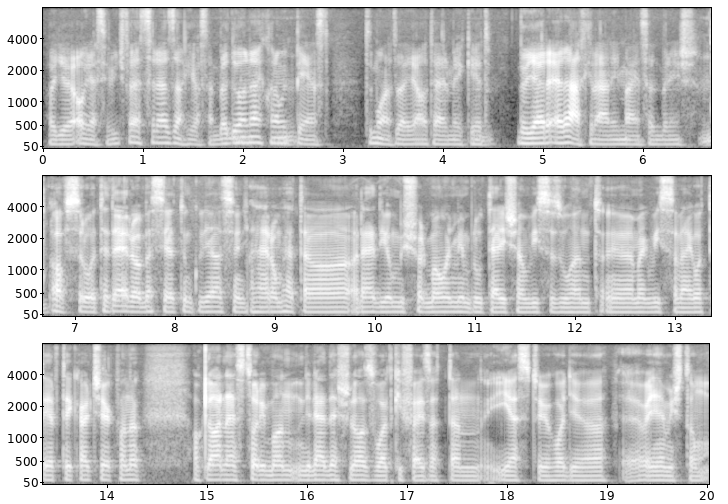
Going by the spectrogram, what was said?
hogy agresszív ügyfelet szerezzen, akik aztán bedőlnek, hanem hogy pénzt tud monetizálja a termékét. De ugye erre, erre át kell állni egy mindsetben is. Abszolút, tehát erről beszéltünk ugye azt, hogy három hete a, a rádió műsorban, hogy milyen brutálisan visszazuhant, meg visszavágott értékeltségek vannak. A Klarnán sztoriban ráadásul az volt kifejezetten ijesztő, hogy vagy nem is tudom,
